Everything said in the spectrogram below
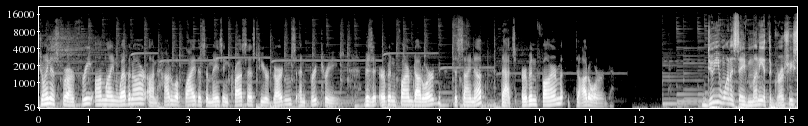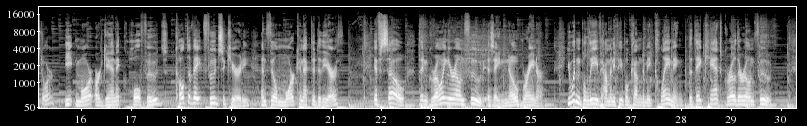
Join us for our free online webinar on how to apply this amazing process to your gardens and fruit trees. Visit urbanfarm.org to sign up. That's urbanfarm.org. Do you want to save money at the grocery store, eat more organic, whole foods, cultivate food security, and feel more connected to the earth? If so, then growing your own food is a no brainer. You wouldn't believe how many people come to me claiming that they can't grow their own food.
